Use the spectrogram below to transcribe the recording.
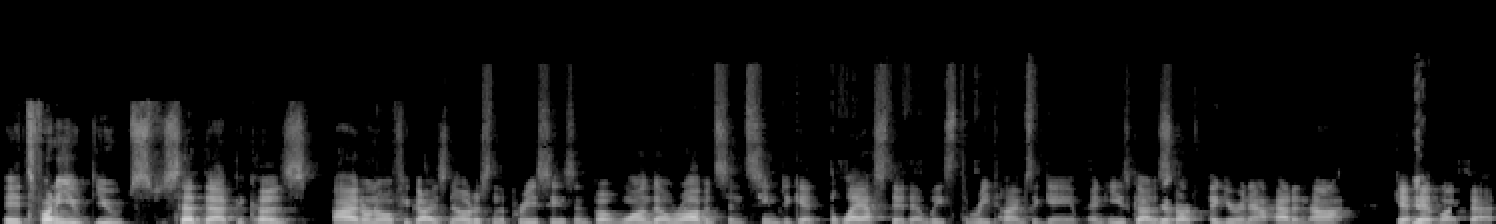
It's funny you you said that because I don't know if you guys noticed in the preseason, but Wan'Dale Robinson seemed to get blasted at least three times a game, and he's got to yeah. start figuring out how to not get yeah. hit like that.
